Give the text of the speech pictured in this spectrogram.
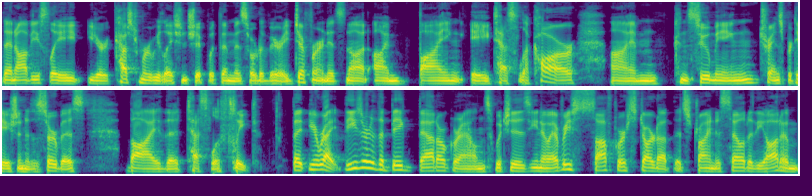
then obviously your customer relationship with them is sort of very different. It's not I'm buying a Tesla car, I'm consuming transportation as a service by the Tesla fleet. But you're right. These are the big battlegrounds, which is, you know, every software startup that's trying to sell to the auto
